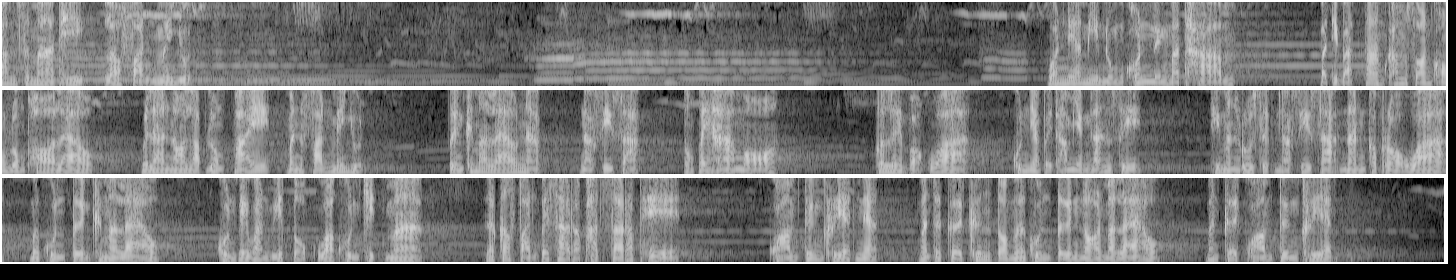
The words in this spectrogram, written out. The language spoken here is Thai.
ทำสมาธิแล้วฝันไม่หยุด วันนี้มีหนุ่มคนหนึ่งมาถาม ปฏิบัติตามคำสอนของหลวงพ่อแล้ว เวลานอนหลับลงไปมันฝันไม่หยุด ตื่นขึ้นมาแล้วหนัก หนักศีรษะต้องไปหาหมอ ก็เลยบอกว่า คุณอย่าไปทำอย่างนั้นสิ ที่มันรู้สึกหนักศีรษะนั่นก็เพราะว่า เมื่อคุณตื่นขึ้นมาแล้ว คุณไปหวั่นวิตกว่าคุณคิดมาก แล้วก็ฝันไปสารพัดสารเพ ความตึงเครียดเนี่ย มันจะเกิดขึ้นต่อเมื่อคุณตื่นนอนมาแล้ว มันเกิดความตึงเครียด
